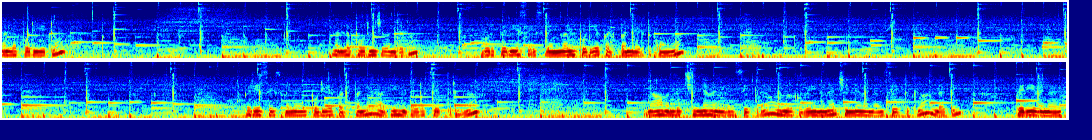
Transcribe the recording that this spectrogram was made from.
நல்லா பொரியட்டும். நல்லா பொரிஞ்சு வந்ததும் ஒரு பெரிய சைஸ் வெங்காயம் பொடியாக கட் பண்ணி எடுத்துக்கோங்க. பெரிய சைஸ் வெங்காயம் பொடியாக கட் பண்ணி அதையும் இதோட சேர்த்துருங்க. நான் வந்து சின்ன வெங்காயம் சேர்க்குறேன். உங்களுக்கு வேணும்னா சின்ன வெங்காயம் சேர்த்துக்கலாம். இல்லாட்டி பெரிய வெங்காயம்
